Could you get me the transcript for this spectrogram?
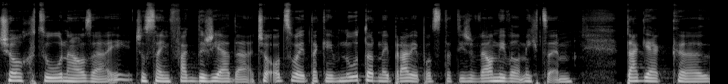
čo chcú naozaj, čo sa im fakt žiada, čo od svojej takej vnútornej pravej podstaty, že veľmi, veľmi chcem. Tak, jak e,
